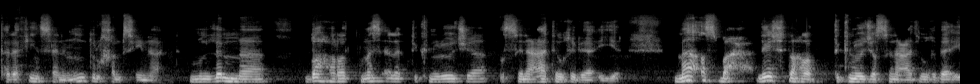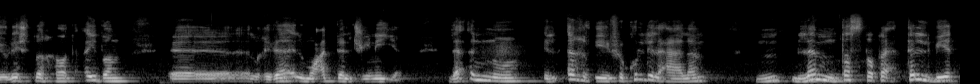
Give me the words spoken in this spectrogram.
30 سنة منذ الخمسينات من لما ظهرت مسألة تكنولوجيا الصناعات الغذائية. ما أصبح ليش ظهرت تكنولوجيا الصناعات الغذائية؟ وليش ظهرت أيضا آه، الغذاء المعدل جينيا؟ لأنه الأغذية في كل العالم لم تستطع تلبية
